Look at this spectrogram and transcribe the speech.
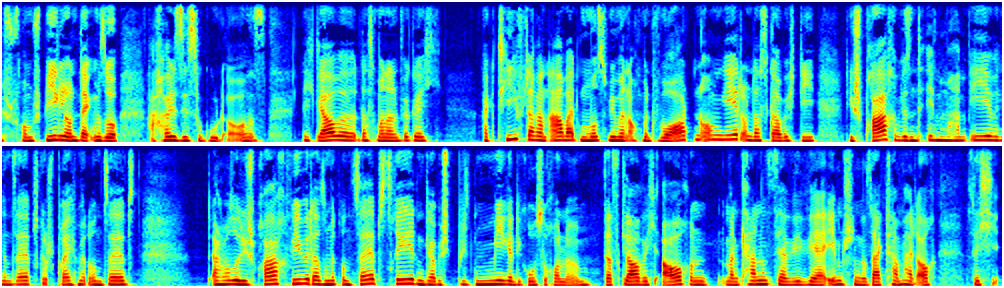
vom Spiegel und denke mir so, ach, heute siehst du gut aus. Ich glaube, dass man dann wirklich aktiv daran arbeiten muss, wie man auch mit Worten umgeht. Und das, glaube ich, die, die Sprache, wir sind immer im ewigen Selbstgespräch mit uns selbst. Einfach so die Sprache, wie wir da so mit uns selbst reden, glaube ich, spielt mega die große Rolle. Das glaube ich auch. Und man kann es ja, wie wir ja eben schon gesagt haben, halt auch sich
